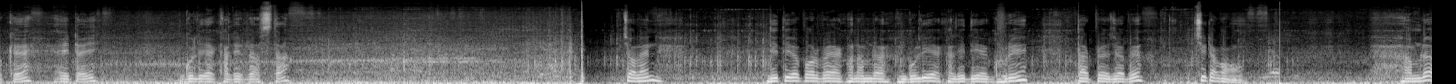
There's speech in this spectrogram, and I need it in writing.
ওকে, এইটাই গুলিয়াখালির রাস্তা। চলেন। দ্বিতীয় পর্বে এখন আমরা গুলিয়াখালি দিয়ে ঘুরে তারপরে যাবে চিটাগং। আমরা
